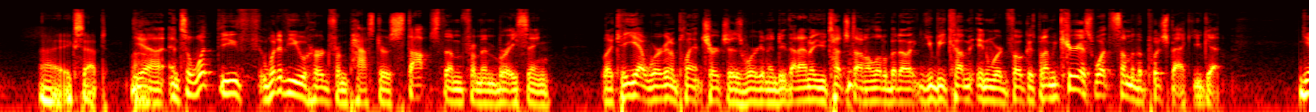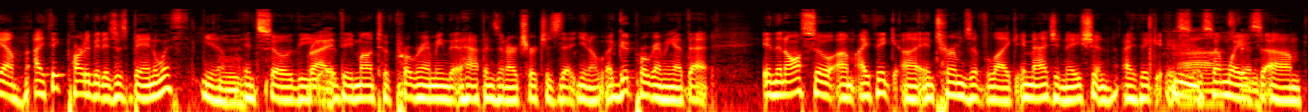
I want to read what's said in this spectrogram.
uh, accept. Yeah, and so what do you th- what have you heard from pastors stops them from embracing like hey, yeah, we're going to plant churches, we're going to do that. I know you touched on a little bit of you become inward focused, but I'm curious what some of the pushback you get. Yeah, I think part of it is just bandwidth, you know, mm. and so the Right. the amount of programming that happens in our churches that you know a good programming at that. And then also, um, I think uh, in terms of like imagination, I think in some that's ways um,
